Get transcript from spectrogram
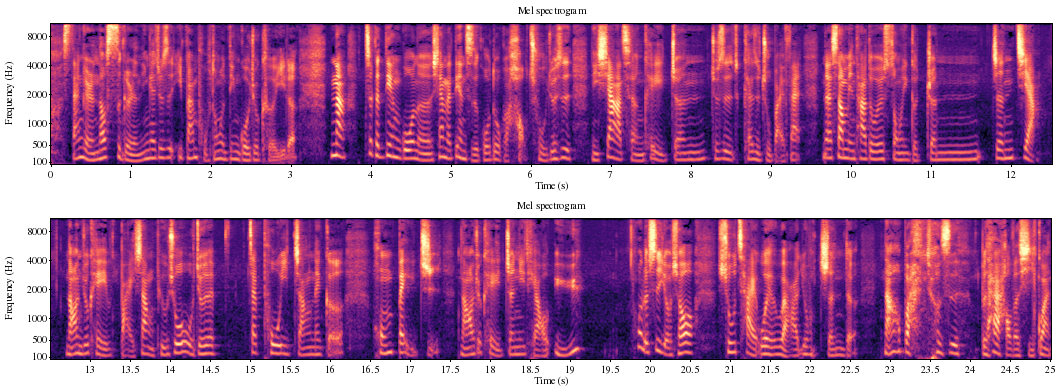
三个人到四个人，应该就是一般普通的电锅就可以了。那这个电锅呢，现在电子锅都有个好处，就是你下层可以蒸，就是开始煮白饭，那上面它都会送一个蒸蒸架，然后你就可以摆上，比如说我就会再铺一张那个烘焙纸，然后就可以蒸一条鱼。或者是有时候蔬菜我也会把它用蒸的，然后不然就是不太好的习惯，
